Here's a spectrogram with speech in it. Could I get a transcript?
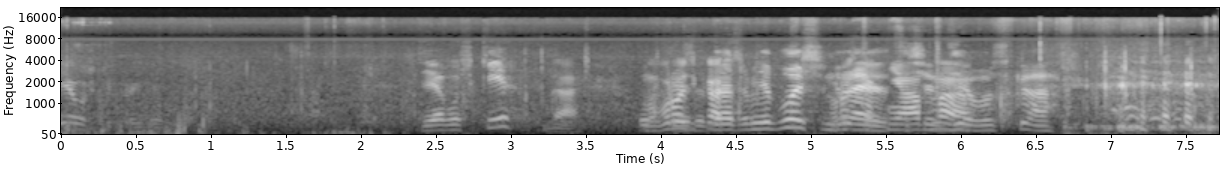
Девушки придет. Девушки? Да. Ну Ух ты, вроде как Даже мне больше вроде нравится, не чем одна. девушка.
